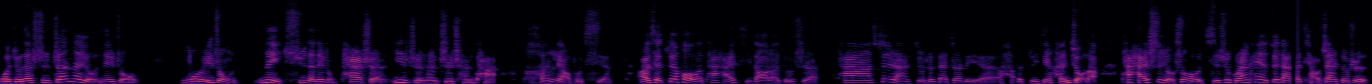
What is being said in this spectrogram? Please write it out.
我觉得是真的有那种某一种内驱的那种 passion 一直能支撑他，很了不起。而且最后他还提到了就是。他虽然就是在这里很已经很久了，他还是有时候其实 Grand Canyon 最大的挑战就是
